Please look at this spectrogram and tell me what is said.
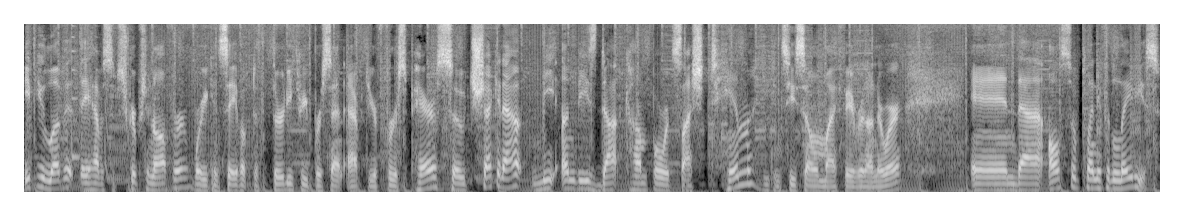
If you love it, they have a subscription offer where you can save up to 33% after your first pair. So check it out, meundies.com forward slash Tim. You can see some of my favorite underwear and uh, also plenty for the ladies.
